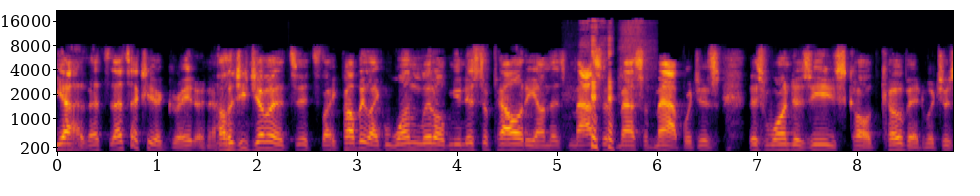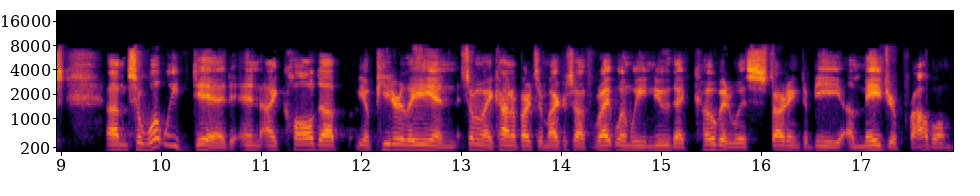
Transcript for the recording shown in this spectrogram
Yeah, that's that's actually a great analogy, Gemma. It's it's like probably like one little municipality on this massive, massive map, which is this one disease called COVID. Which is um, so what we did, and I called up you know Peter Lee and some of my counterparts at Microsoft right when we knew that COVID was starting to be a major problem,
